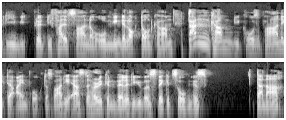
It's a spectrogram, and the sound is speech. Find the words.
die, die Fallzahlen nach oben gingen, der Lockdown kam. Dann kam die große Panik, der Einbruch. Das war die erste Hurricane-Welle, die über uns weggezogen ist. Danach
